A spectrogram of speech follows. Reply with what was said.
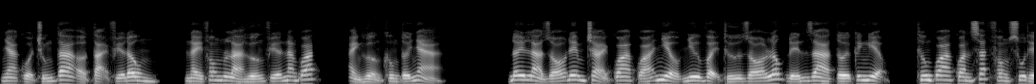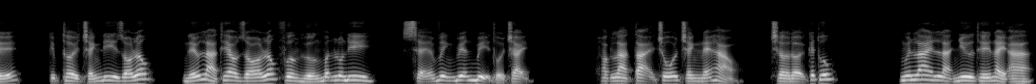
nhà của chúng ta ở tại phía đông, này phong là hướng phía nam quát, ảnh hưởng không tới nhà. Đây là gió đêm trải qua quá nhiều như vậy thứ gió lốc đến ra tới kinh nghiệm, thông qua quan sát phong xu thế, kịp thời tránh đi gió lốc, nếu là theo gió lốc phương hướng vẫn luôn đi, sẽ vĩnh viễn bị thổi chạy. Hoặc là tại chỗ tránh né hảo, chờ đợi kết thúc. Nguyên lai like là như thế này à,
